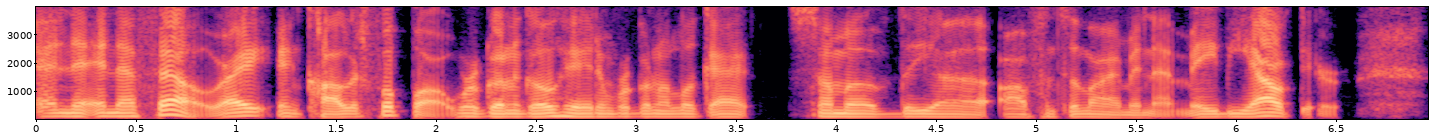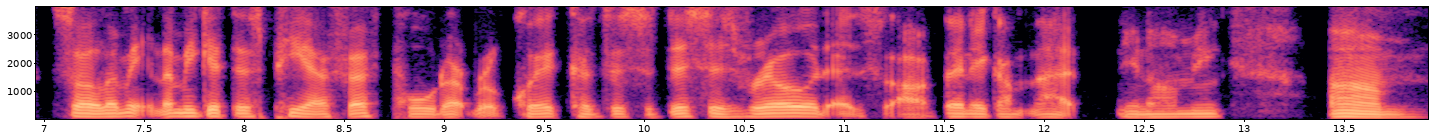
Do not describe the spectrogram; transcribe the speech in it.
and the NFL, right? In college football. We're going to go ahead and we're going to look at some of the uh, offensive linemen that may be out there. So let me let me get this PFF pulled up real quick cuz this is this is real, it's authentic. I'm not, you know what I mean? Um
